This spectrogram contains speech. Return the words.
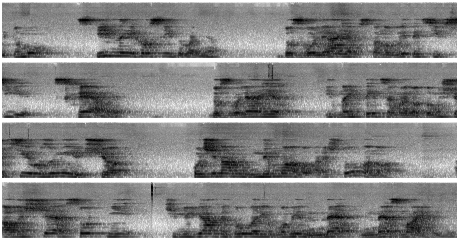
І тому спільне їх розслідування дозволяє встановити ці всі схеми, дозволяє віднайти це майно, тому що всі розуміють, що хоч і нам немало арештовано, але ще сотні чи мільярди доларів вони не, не знайдені.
